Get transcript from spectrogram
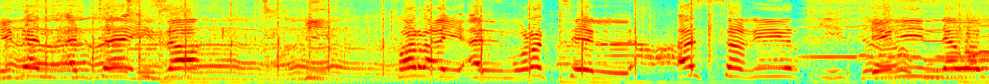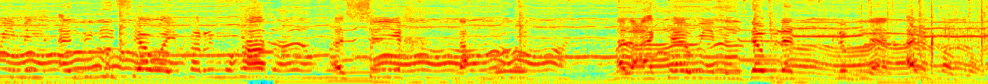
إذا الفائزة بفرع المرتل الصغير إيرين نووي من أندونيسيا ويكرمها الشيخ محمود العكاوي من دولة لبنان. ألف مبروك.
